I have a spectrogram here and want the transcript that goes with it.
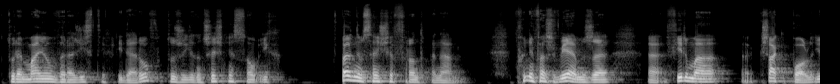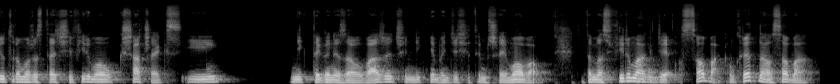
które mają wyrazistych liderów, którzy jednocześnie są ich w pewnym sensie frontmenami. Ponieważ wiem, że e, firma e, Krzakpol jutro może stać się firmą Krzaczeks i nikt tego nie zauważy, czy nikt nie będzie się tym przejmował. Natomiast firma, gdzie osoba, konkretna osoba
